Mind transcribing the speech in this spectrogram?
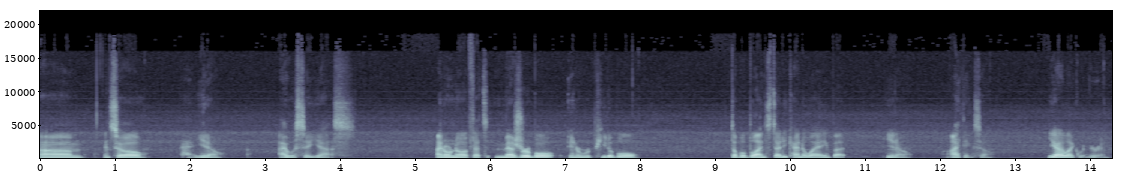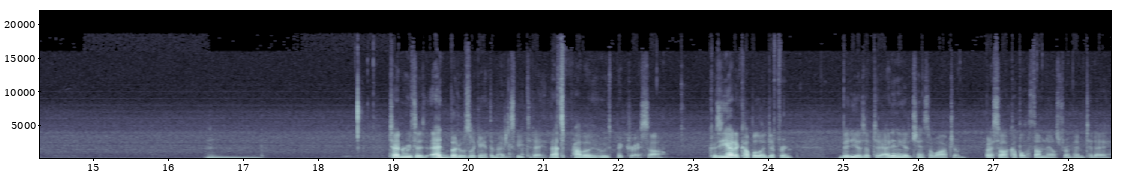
Um, and so, you know, I will say yes. I don't know if that's measurable in a repeatable double blind study kind of way, but you know, I think so. You gotta like what you're in. Ted and Ruth says EddBud was looking at the Magic Speed today. That's probably whose picture I saw, because he had a couple of different videos up today. I didn't get a chance to watch them, but I saw a couple of thumbnails from him today.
